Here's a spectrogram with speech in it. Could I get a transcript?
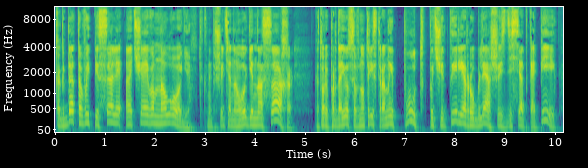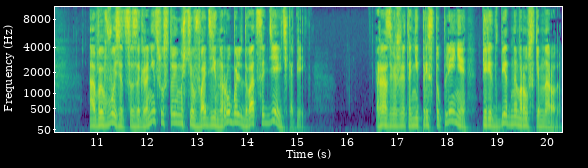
Когда-то вы писали о чаевом налоге, так напишите о налоге на сахар, который продается внутри страны пут по 4 рубля 60 копеек, — а вывозятся за границу стоимостью в 1 рубль 29 копеек. Разве же это не преступление перед бедным русским народом?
